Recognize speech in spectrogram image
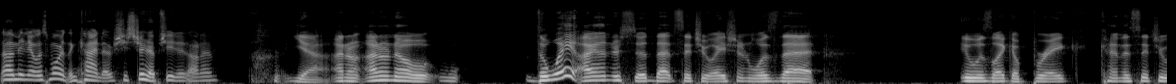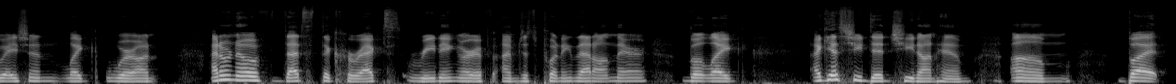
I mean, it was more than kind of. She straight up cheated on him. yeah i don't i don't know the way i understood that situation was that it was like a break kind of situation like we're on i don't know if that's the correct reading or if i'm just putting that on there but like i guess she did cheat on him. Um but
